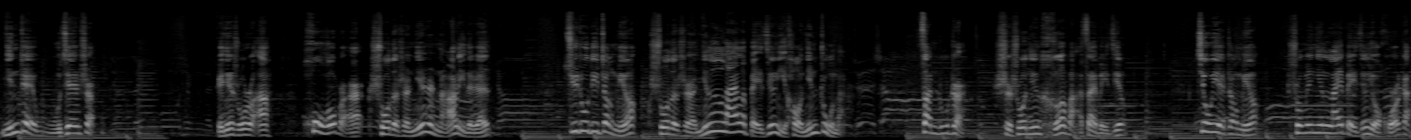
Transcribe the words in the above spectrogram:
您这五件事儿。给您数数啊，户口本说的是您是哪里的人，居住地证明说的是您来了北京以后您住哪儿，暂住证是说您合法在北京，就业证明说明您来北京有活干，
